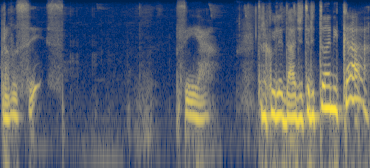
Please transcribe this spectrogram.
para vocês. Cia. Tranquilidade tritânica.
